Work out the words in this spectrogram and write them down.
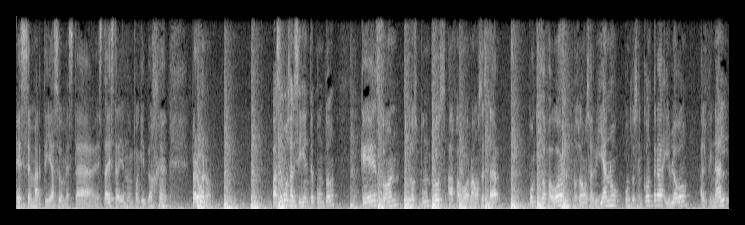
ese, martillazo me está, está distrayendo un poquito. Pero bueno, pasemos al siguiente punto, que son los puntos a favor. Vamos a estar puntos a favor, nos vamos al villano, puntos en contra y luego al final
